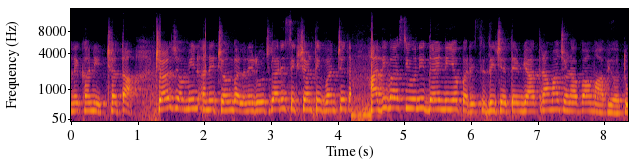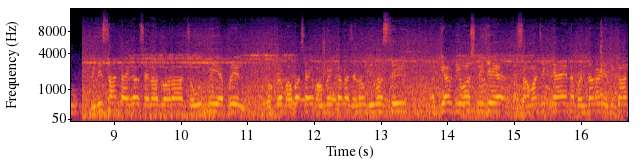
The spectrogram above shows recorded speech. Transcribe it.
અને ખનીજ છતાં જળ, જમીન અને જંગલ અને રોજગારી શિક્ષણથી વંચિત આદિવાસીઓની દયનીય પરિસ્થિતિ છે તેમ યાત્રામાં જણાવવામાં આવ્યું હતું. ફિલિસ્તાન ટાઈગર સેના દ્વારા ચૌદમી એપ્રિલ ડૉક્ટર બાબા સાહેબ આંબેડકરના જન્મદિવસથી અગિયાર દિવસની જે સામાજિક ન્યાય અને બંધારણ અધિકાર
